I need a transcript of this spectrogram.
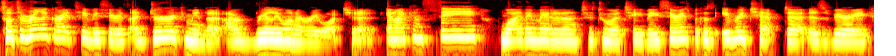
So it's a really great TV series. I do recommend it. I really want to rewatch it. And I can see why they made it into a TV series because every chapter is very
